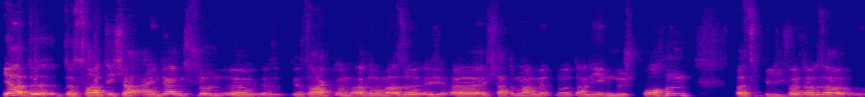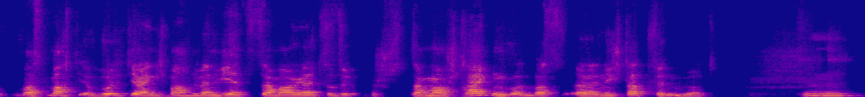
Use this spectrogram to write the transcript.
Ja, das hatte ich ja eingangs schon äh, gesagt. Und anderem, also ich, äh, ich, hatte mal mit einem Unternehmen gesprochen, was ich beliefert habe. Also, was macht würdet ihr eigentlich machen, wenn wir jetzt, sagen wir mal, jetzt, sagen wir mal streiken würden, was äh, nicht stattfinden wird? Mhm.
